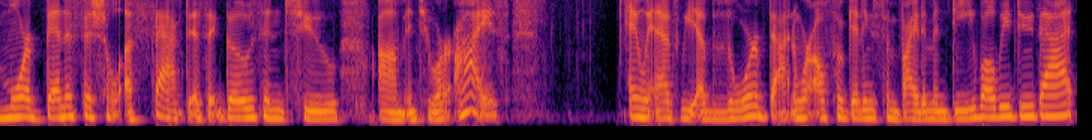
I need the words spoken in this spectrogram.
more beneficial effect as it goes into um, into our eyes. And as we absorb that and we're also getting some vitamin d while we do that.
